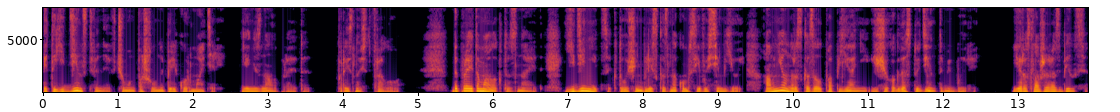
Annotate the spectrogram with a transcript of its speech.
Это единственное, в чем он пошел наперекор матери. Я не знала про это, — произносит Фролова. Да про это мало кто знает. Единицы, кто очень близко знаком с его семьей. А мне он рассказал по пьяни, еще когда студентами были. Ярослав же разбился.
